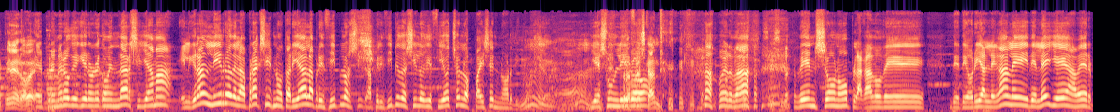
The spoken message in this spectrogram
El primero, a ver. El primero que quiero recomendar se llama El gran libro de la praxis notarial a principios, a principios del siglo XVIII en los países nórdicos. Mm, Y es un libro- Refrescante. ¿verdad? Denso, ¿no? Plagado de, de teorías legales y de leyes. A ver,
